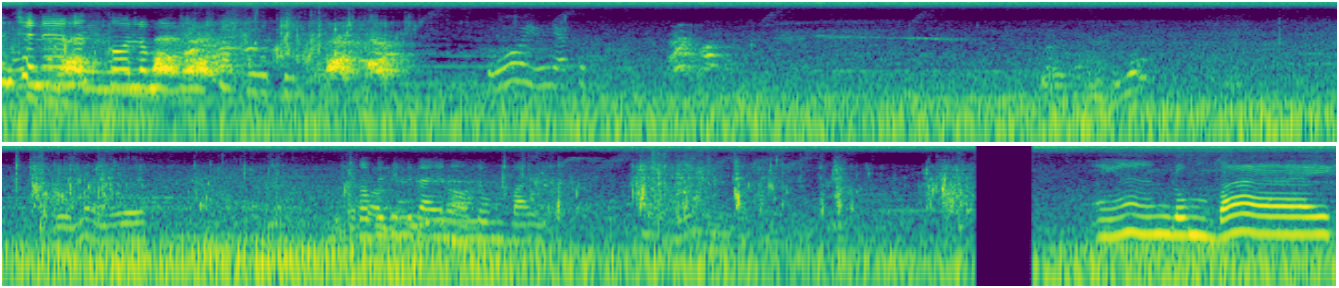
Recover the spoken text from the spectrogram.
yung chanelas ko. Lumubog sa puti. Uy, uy, So, bibili tayo ng lumbay. Ayan, lumbay.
